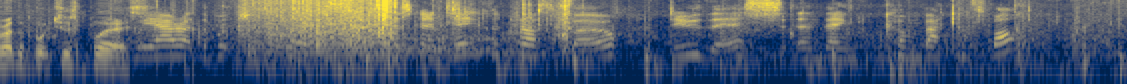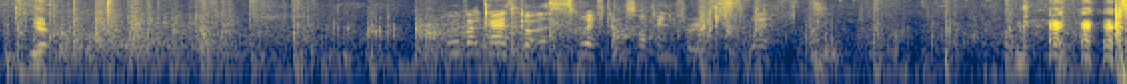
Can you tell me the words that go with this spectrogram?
We're at the butcher's place. We are at the butcher's place. I'm just going to take the crossbow, do this, and then come back and swap. Yep. Oh, that guy's got a swift. I'm swapping for his swift.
